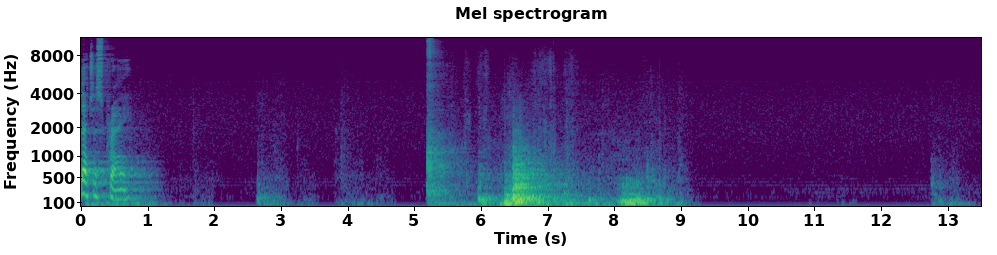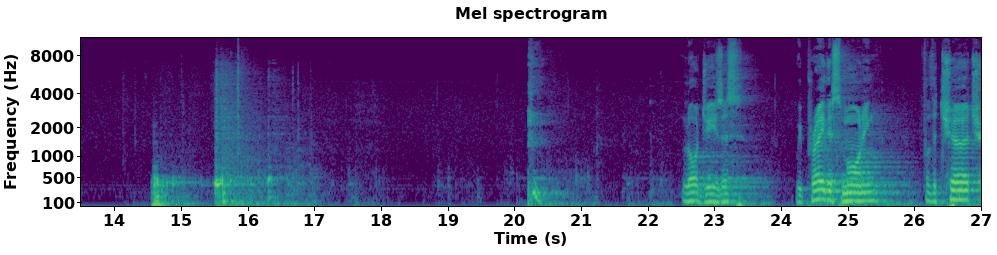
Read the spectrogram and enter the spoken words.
Let us pray. Lord Jesus, we pray this morning for the church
